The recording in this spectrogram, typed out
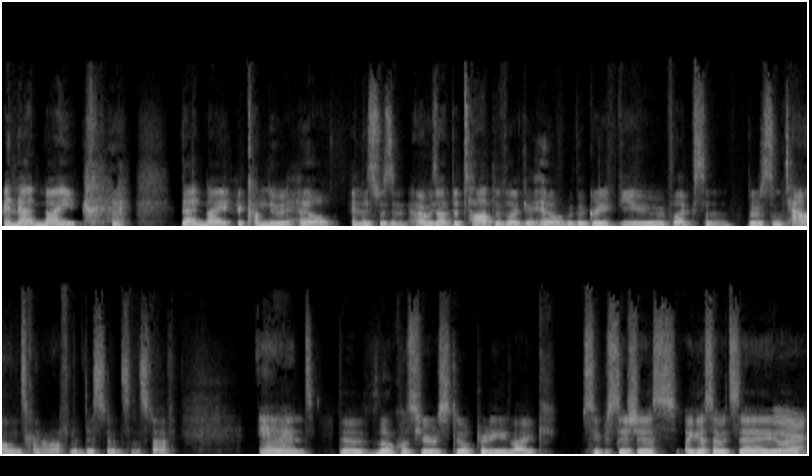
And that night, that night, I come to a hill, and this was an, I was at the top of like a hill with a great view of like some there's some towns kind of off in the distance and stuff, and the locals here are still pretty like superstitious, I guess I would say, Yeah. or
